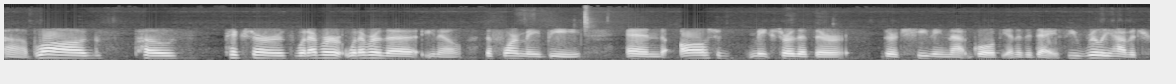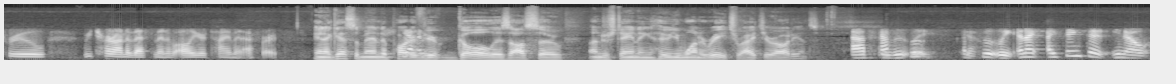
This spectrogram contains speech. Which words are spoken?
uh, blogs, posts, pictures, whatever whatever the you know the form may be, and all should make sure that they're they're achieving that goal at the end of the day. So you really have a true return on investment of all your time and effort. And I guess Amanda, part yeah, of your goal is also understanding who you want to reach, right? Your audience. Absolutely. Absolutely. Absolutely. And I, I think that, you know,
